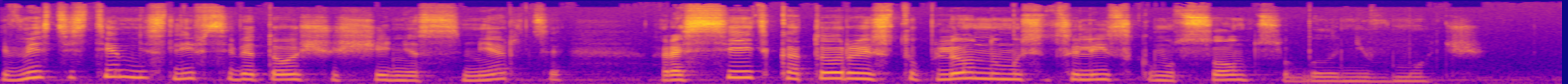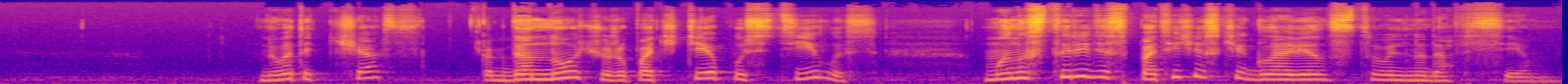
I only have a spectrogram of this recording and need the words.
и вместе с тем несли в себе то ощущение смерти, рассеять которое иступленному сицилийскому солнцу было не в мочь. Но в этот час, когда ночь уже почти опустилась, монастыри деспотически главенствовали надо всем.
